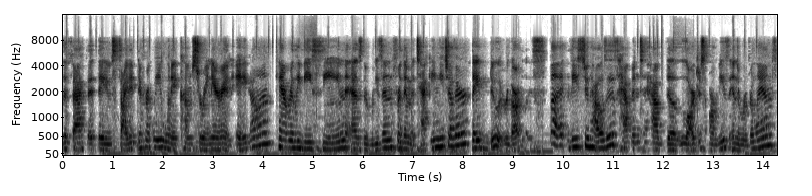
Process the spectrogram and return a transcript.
the fact that they've sided differently when it comes to Rhaenyra and Aegon can't really be seen as the reason for them attacking each other. They do it regardless. But these two houses happen to have the largest armies in the Riverlands,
